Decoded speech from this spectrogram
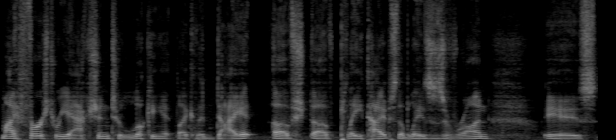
my first reaction to looking at like the diet of of play types the Blazers have run is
